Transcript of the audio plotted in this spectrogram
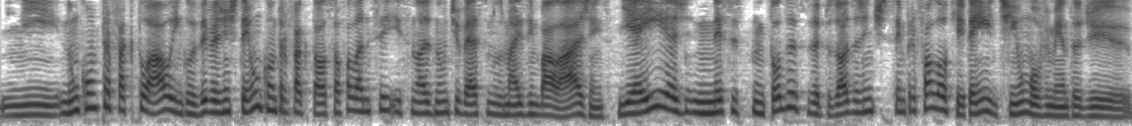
em, num contrafactual, inclusive a gente tem um contrafactual só falando se, se nós não tivéssemos mais embalagens. E aí, a, nesses, em todos esses episódios, a gente sempre falou que tem, tinha um movimento de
